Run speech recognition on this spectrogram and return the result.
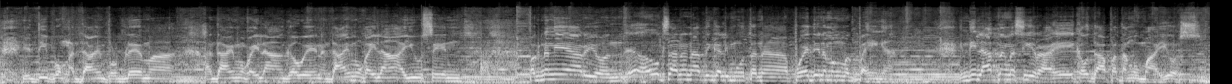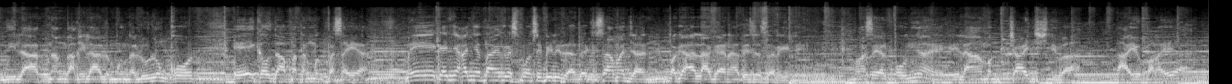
yung tipong ang daming problema, ang dami mong kailangan gawin, ang dami mong kailangan ayusin. Pag nangyayari yun, eh, huwag sana natin kalimutan na pwede namang magpahinga. Hindi lahat ng nasira, eh ikaw dapat ang umayos. Hindi lahat ng kakilala mong nalulungkot, eh ikaw dapat ang magpasaya. May kanya-kanya tayong responsibilidad at kasama dyan yung pag-aalaga natin sa sarili. Mga cellphone nga eh, kailangan mag-charge, di ba? Tayo pa kaya.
